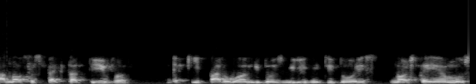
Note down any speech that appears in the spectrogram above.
A nossa expectativa é que para o ano de 2022 nós tenhamos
